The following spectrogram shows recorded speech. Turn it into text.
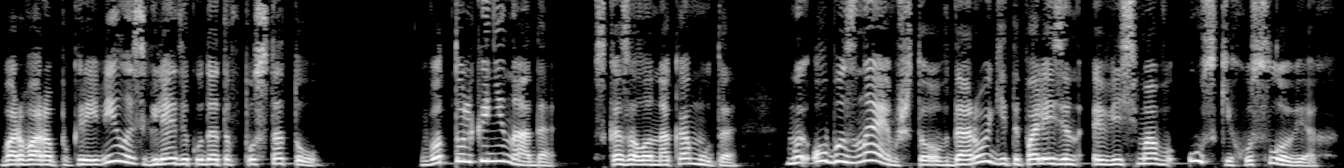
Варвара покривилась, глядя куда-то в пустоту. «Вот только не надо», — сказала она кому-то. «Мы оба знаем, что в дороге ты полезен весьма в узких условиях».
